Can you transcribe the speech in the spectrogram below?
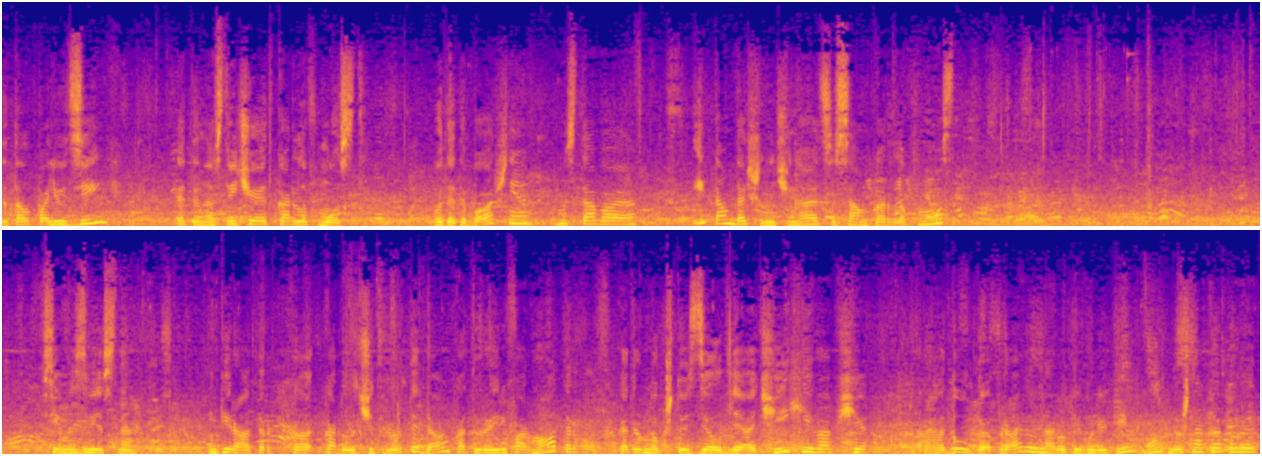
Эта толпа людей, это нас встречает Карлов мост. Вот эта башня мостовая. И там дальше начинается сам Карлов мост. Всем известно император Карл IV, да, который реформатор, который много что сделал для Чехии вообще. А, долго правил, народ его любил. Он дождь накрапывает.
